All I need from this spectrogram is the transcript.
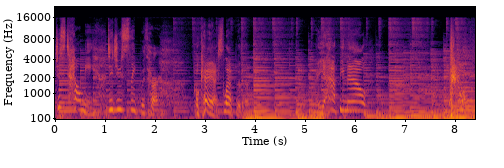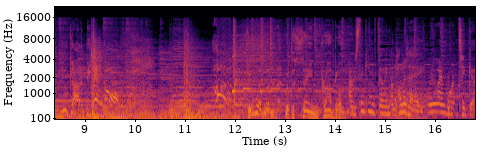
Just tell me, did you sleep with her? Okay, I slept with her. Are you happy now? Oh, you gotta be. Oh. Two women with the same problem. I was thinking of going on holiday. Where do I want to go?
